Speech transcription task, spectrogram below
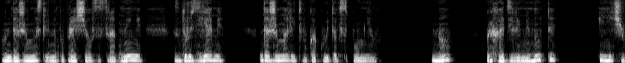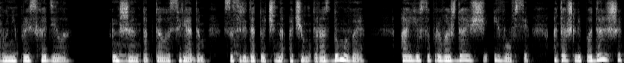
Он даже мысленно попрощался с родными, с друзьями, даже молитву какую-то вспомнил. Но проходили минуты, и ничего не происходило. Джен топталась рядом, сосредоточенно о чем то раздумывая, а ее сопровождающие и вовсе отошли подальше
